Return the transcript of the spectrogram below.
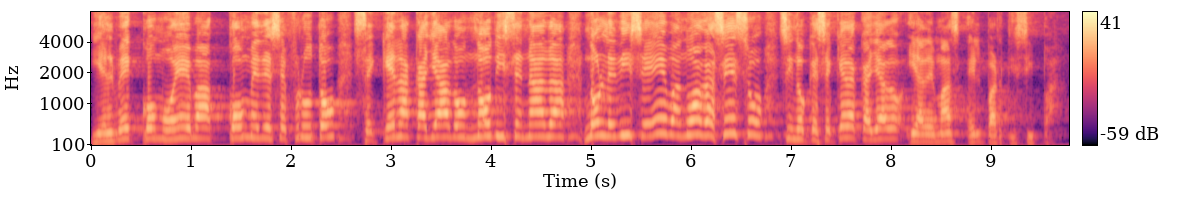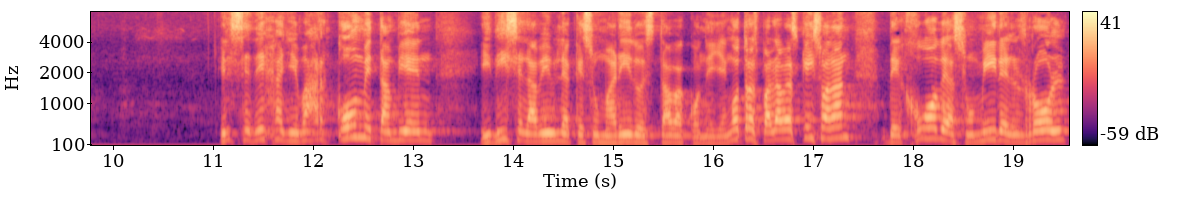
Y él ve cómo Eva come de ese fruto, se queda callado, no dice nada, no le dice, Eva, no hagas eso, sino que se queda callado y además él participa. Él se deja llevar, come también. Y dice la Biblia que su marido estaba con ella. En otras palabras, ¿qué hizo Adán? Dejó de asumir el rol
